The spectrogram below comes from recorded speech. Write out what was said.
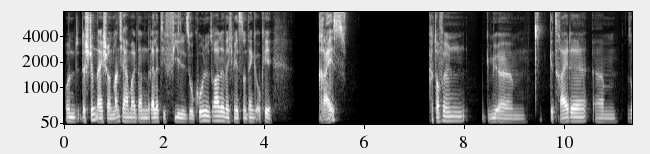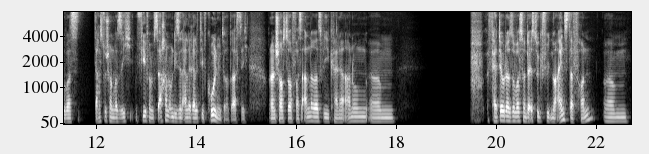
Und das stimmt eigentlich schon. Manche haben halt dann relativ viel so Kohlenhydrate. Wenn ich mir jetzt nur denke, okay, Reis, Kartoffeln, Gemü ähm, Getreide, ähm, sowas, da hast du schon, was weiß ich, vier, fünf Sachen und die sind alle relativ kohlenhydratlastig. Und dann schaust du auf was anderes wie, keine Ahnung, ähm, Fette oder sowas und da isst du gefühlt nur eins davon. Ähm,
